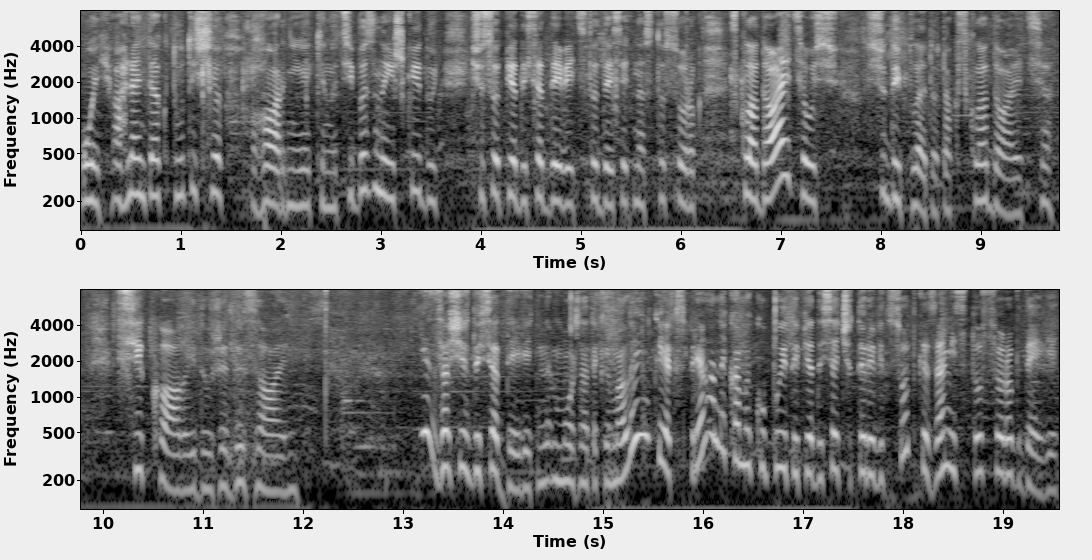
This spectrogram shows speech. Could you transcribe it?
Ой, а гляньте, як тут іще гарні які. Ну ці без знижки йдуть. 659, 110 на 140. Складається ось сюди плето так складається. Цікавий дуже дизайн. І за 69 можна такий маленький, як з пряниками купити, 54% замість 149.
